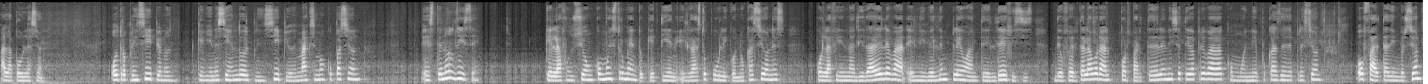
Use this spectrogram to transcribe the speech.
a la población. Otro principio que viene siendo el principio de máxima ocupación, este nos dice que la función como instrumento que tiene el gasto público en ocasiones con la finalidad de elevar el nivel de empleo ante el déficit de oferta laboral por parte de la iniciativa privada como en épocas de depresión o falta de inversión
